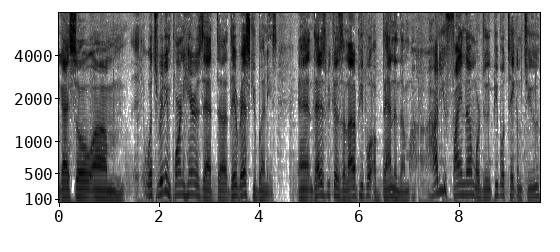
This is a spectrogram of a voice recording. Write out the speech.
guys. So, um, what's really important here is that uh, they rescue bunnies, and that is because a lot of people abandon them. How do you find them, or do people take them to you,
